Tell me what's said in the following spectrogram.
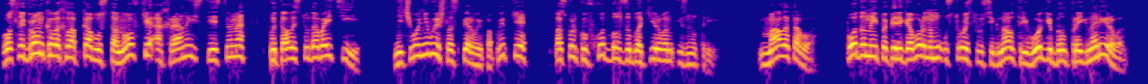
После громкого хлопка в установке охрана, естественно, пыталась туда войти. Ничего не вышло с первой попытки, поскольку вход был заблокирован изнутри. Мало того, поданный по переговорному устройству сигнал тревоги был проигнорирован.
